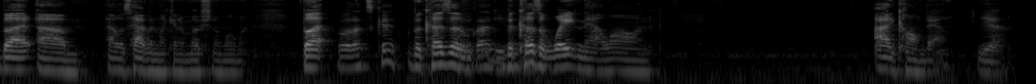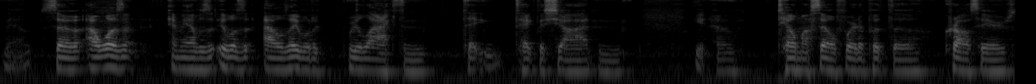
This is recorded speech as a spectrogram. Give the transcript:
But um, I was having like an emotional moment. But well, that's good. because of glad you because of waiting that long, I'd calmed down. Yeah. Yeah. So I wasn't. I mean, I was. It was. I was able to relax and take take the shot and you know tell myself where to put the crosshairs,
